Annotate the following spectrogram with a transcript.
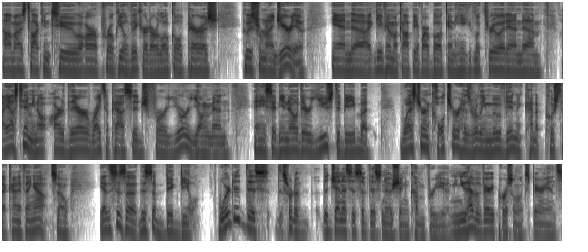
Um, I was talking to our parochial vicar at our local parish who's from Nigeria. And uh, I gave him a copy of our book, and he looked through it. And um, I asked him, you know, are there rites of passage for your young men? And he said, you know, there used to be, but Western culture has really moved in and kind of pushed that kind of thing out. So yeah, this is a this is a big deal. Where did this sort of the genesis of this notion come for you? I mean, you have a very personal experience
